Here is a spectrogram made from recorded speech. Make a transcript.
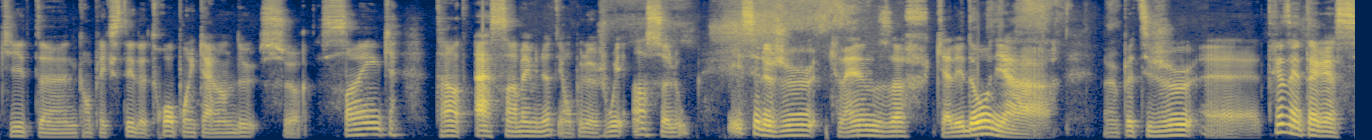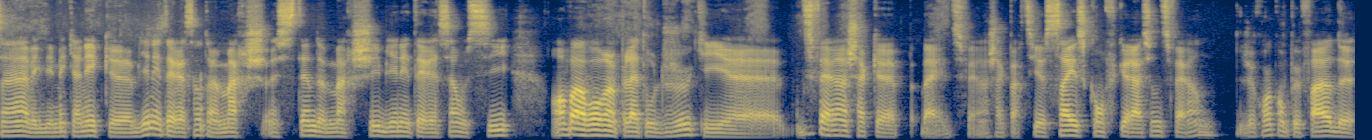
qui est une complexité de 3.42 sur 5. 30 à 120 minutes et on peut le jouer en solo. Et c'est le jeu Clans of Caledonia. Un petit jeu euh, très intéressant avec des mécaniques euh, bien intéressantes, un, un système de marché bien intéressant aussi. On va avoir un plateau de jeu qui est euh, différent, à chaque, ben, différent à chaque partie. Il y a 16 configurations différentes. Je crois qu'on peut faire de,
